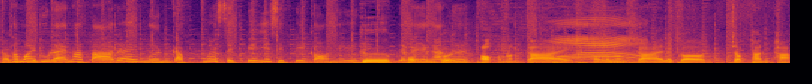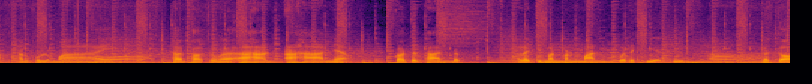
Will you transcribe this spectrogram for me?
ครับ ทำไมดูแลหน้าตาได้เหมือนกับเมื่อ 10 ปี 20 ปีก่อนนี้ ๆ คือยังไงผมเป็นอย่างนั้นคนเลย ออกกำลังกายออกกำลังกายแล้วก็ชอบทานผักทานผลไม้ อ๋อ ทานผักถึงแม้อาหารอาหารเนี่ยก็จะทานแบบอะไรที่มันมันมันๆผมก็จะเขี่ยทิ้งอ่าๆ แล้วก็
